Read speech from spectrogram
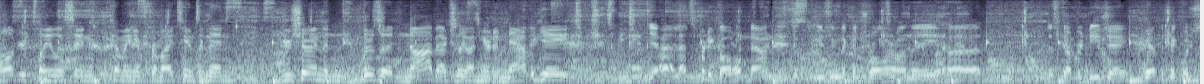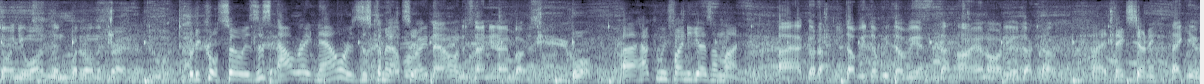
all of your playlists in coming in from iTunes, and then you're showing the there's a knob actually on here to navigate. Yeah, that's pretty cool. Hold down using the controller on the uh, Discover DJ to pick which song you want and put it on the track. Pretty cool. So is this out right now, or is this coming out soon? right now, and it's 99 bucks. Cool. Uh, how can we find you guys online? Uh, go to www.ionaudio.com. All right, thanks, Tony. Thank you.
